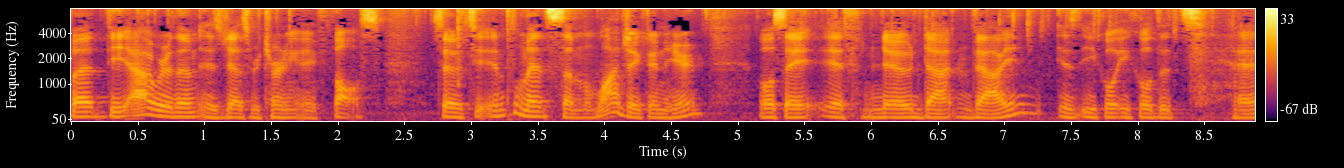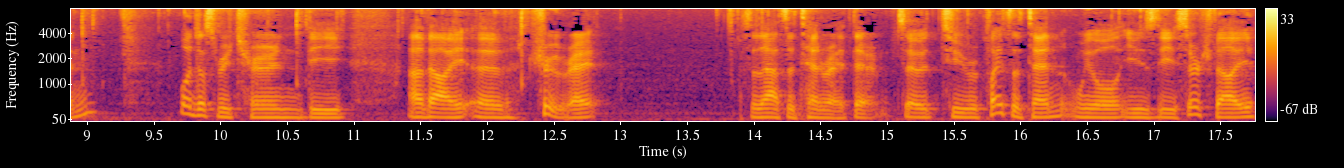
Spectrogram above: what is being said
but the algorithm is just returning a false. So to implement some logic in here, we'll say if node.value is equal equal to 10, we'll just return the uh, value of true, right? So that's a 10 right there. So to replace the 10, we will use the search value.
